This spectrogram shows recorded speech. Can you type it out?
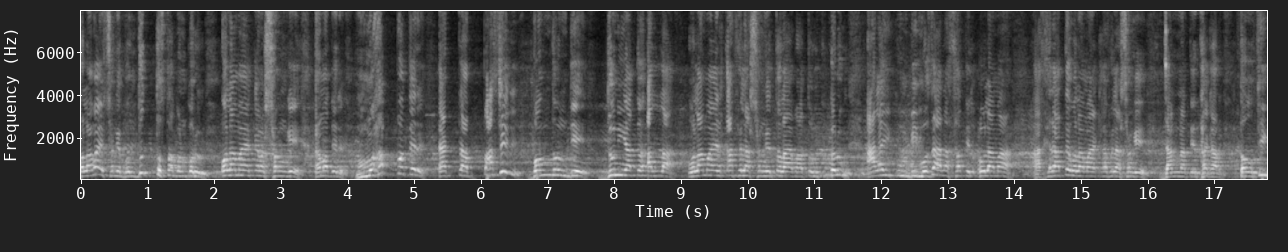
ওলামায়ের সঙ্গে বন্ধুত্ব স্থাপন করুক। ওলামায়ের সঙ্গে আমাদের মহাব্বতের একটা পাশির বন্ধন দিয়ে দুনিয়াতে আল্লাহ ওলামায়ের কাফেলার সঙ্গে তোলা বাতুল করুক। আলাইকুম বি মোজালা সাতিল ওলামা আখরাতে ওলামায়ের কাফেলার সঙ্গে জান্নাতে থাকার তৌফিক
